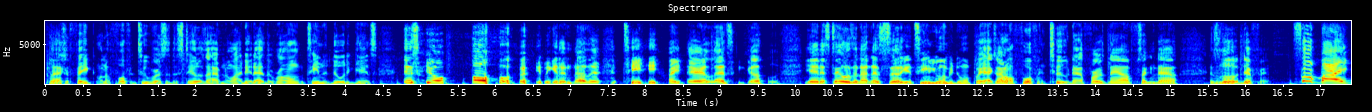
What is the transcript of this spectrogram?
play action fake on the fourth and two versus the Steelers, I have no idea. That is the wrong team to do it against. It's your boy. we get another TD right there. Let's go. Yeah, the Steelers are not necessarily a team you want to be doing play action. I don't fourth and two. Now, first down, second down is a little different. Somebody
